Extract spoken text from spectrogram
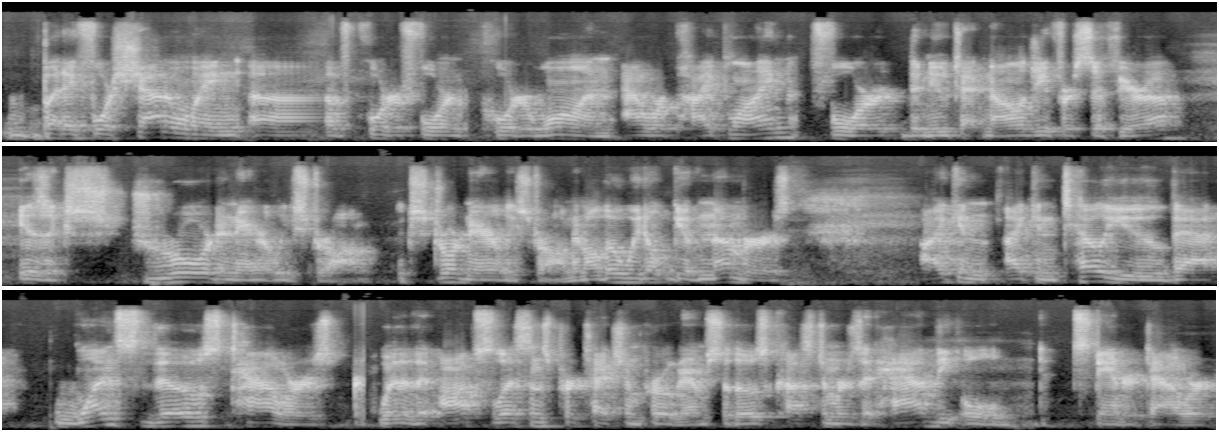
but a foreshadowing uh, of quarter four and quarter one, our pipeline for the new technology for Saphira is extraordinarily strong, extraordinarily strong. And although we don't give numbers, I can I can tell you that once those towers, whether the obsolescence protection program, so those customers that have the old standard tower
